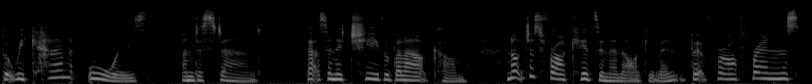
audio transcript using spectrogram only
but we can always understand. That's an achievable outcome, not just for our kids in an argument, but for our friends,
